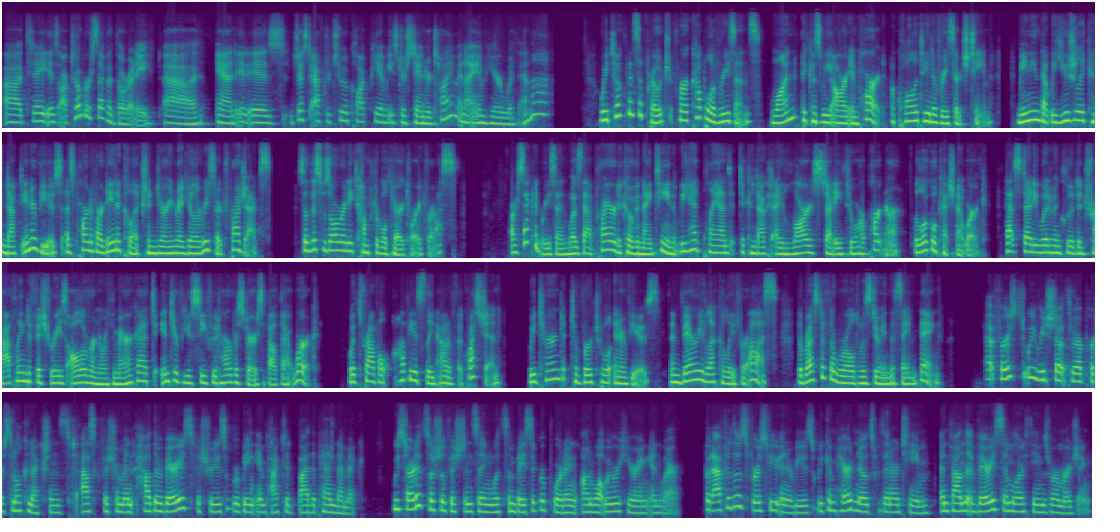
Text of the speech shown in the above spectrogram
Uh, today is October 7th already, uh, and it is just after 2 o'clock p.m. Eastern Standard Time, and I am here with Emma. We took this approach for a couple of reasons. One, because we are, in part, a qualitative research team, meaning that we usually conduct interviews as part of our data collection during regular research projects. So this was already comfortable territory for us. Our second reason was that prior to COVID 19, we had planned to conduct a large study through our partner, the Local Catch Network, that study would have included traveling to fisheries all over North America to interview seafood harvesters about that work. With travel obviously out of the question, we turned to virtual interviews. And very luckily for us, the rest of the world was doing the same thing. At first, we reached out through our personal connections to ask fishermen how their various fisheries were being impacted by the pandemic. We started Social Fishtancing with some basic reporting on what we were hearing and where. But after those first few interviews, we compared notes within our team and found that very similar themes were emerging.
